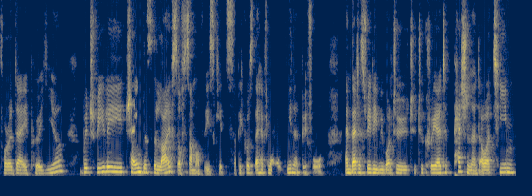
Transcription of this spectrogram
for a day per year, which really changes the lives of some of these kids because they have never seen it before. And that is really we want to, to to create a passion. And our team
